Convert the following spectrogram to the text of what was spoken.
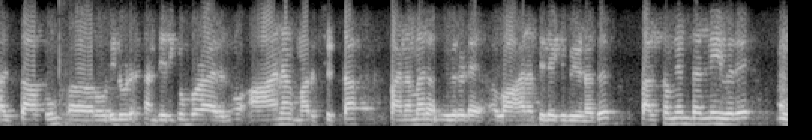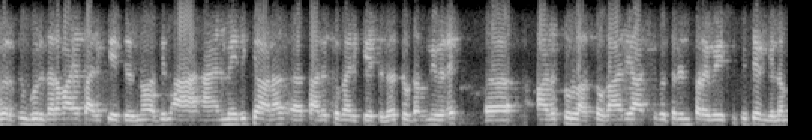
അൽത്താഫും റോഡിലൂടെ സഞ്ചരിക്കുമ്പോഴായിരുന്നു ആന മറിച്ചിട്ട പനമരം ഇവരുടെ വാഹനത്തിലേക്ക് വീണത്. തത്സമയം തന്നെ ഇവരെ ഇവർക്ക് ഗുരുതരമായ പരിക്കേറ്റിരുന്നു. അതിൽ ആൻമേരിക്കാണ് തലക്ക് പരിക്കേറ്റത്. തുടർന്ന് ഇവരെ അടുത്തുള്ള സ്വകാര്യ ആശുപത്രിയിൽ പ്രവേശിപ്പിച്ചെങ്കിലും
